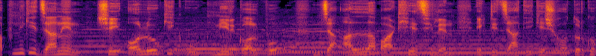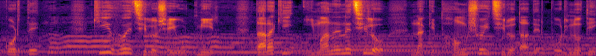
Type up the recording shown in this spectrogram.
আপনি কি জানেন সেই অলৌকিক উটনির গল্প যা আল্লাহ পাঠিয়েছিলেন একটি জাতিকে সতর্ক করতে? কি হয়েছিল সেই উটনির তারা কি ইমান এনেছিল নাকি ধ্বংসই ছিল তাদের পরিণতি?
